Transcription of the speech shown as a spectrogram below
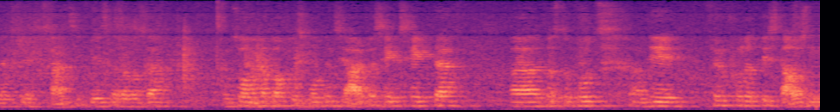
vielleicht 20 gewesen oder was auch. Und so haben wir doch das Potenzial bei 6 Hektar, äh, dass du gut an die 500 bis 1000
